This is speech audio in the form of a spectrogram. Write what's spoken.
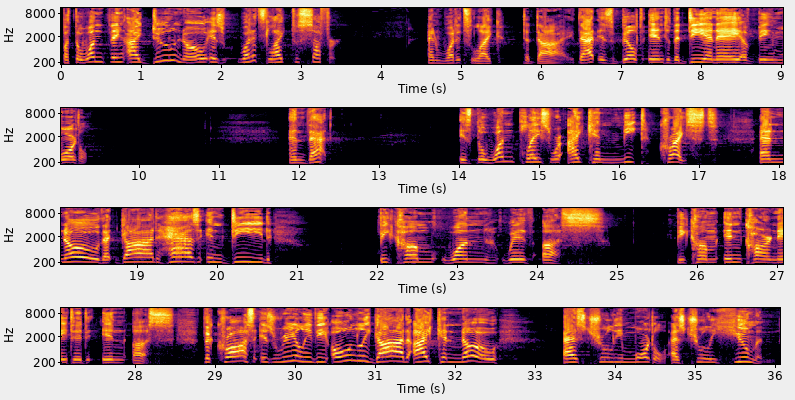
But the one thing I do know is what it's like to suffer and what it's like to die. That is built into the DNA of being mortal. And that is the one place where I can meet Christ and know that God has indeed become one with us, become incarnated in us. The cross is really the only God I can know as truly mortal, as truly human.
